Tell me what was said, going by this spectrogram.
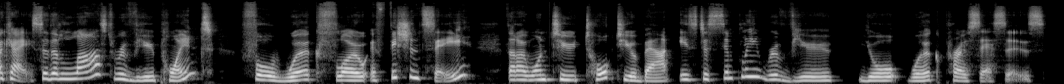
Okay, so the last review point for workflow efficiency that I want to talk to you about is to simply review your work processes.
